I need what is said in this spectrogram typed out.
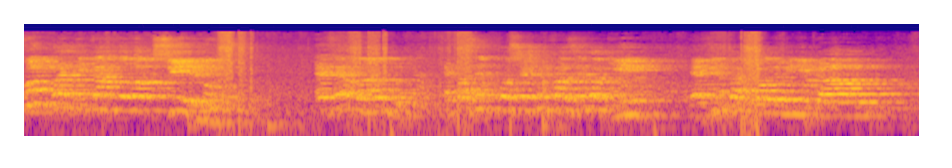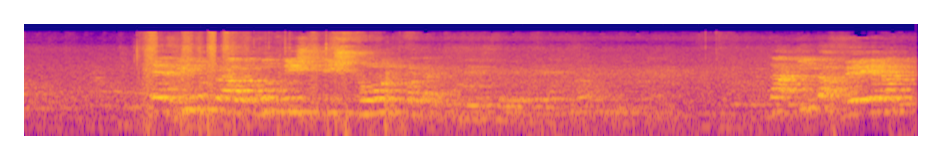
Como praticar ortodoxia, irmãos? É velando, é fazendo o que vocês estão fazendo aqui. É vindo para a escola dominical, é vindo para o culto de estudo. Na quinta-feira,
